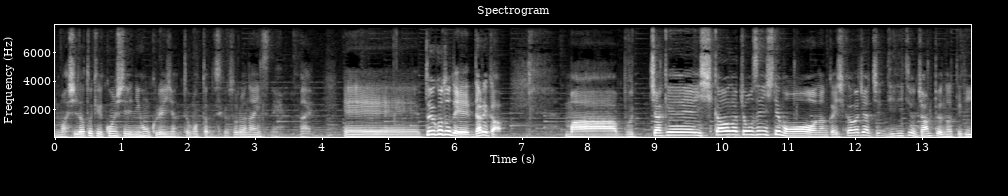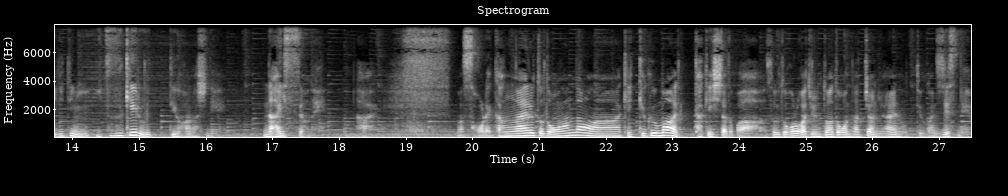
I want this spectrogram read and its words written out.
うん、まあ志田と結婚して日本くれいいじゃんって思ったんですけどそれはないんですね。はい。えー、ということで誰か。まあぶっちゃけ石川が挑戦してもなんか石川がじゃあ DDT のチャンピオンになって DDT に居続けるっていう話でないっすよね。はいまあ、それ考えるとどうなんだろうな。結局まあ竹下とかそういうところが順当なところになっちゃうんじゃないのっていう感じですね。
